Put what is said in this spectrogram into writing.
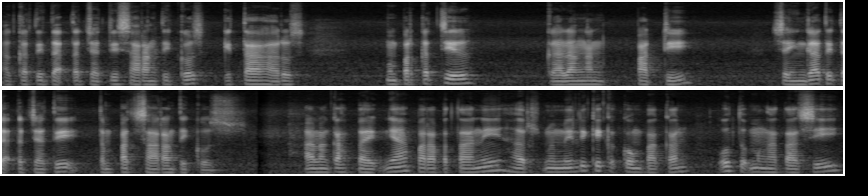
agar tidak terjadi sarang tikus kita harus memperkecil galangan padi sehingga tidak terjadi tempat sarang tikus. Alangkah baiknya para petani harus memiliki kekompakan untuk mengatasi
